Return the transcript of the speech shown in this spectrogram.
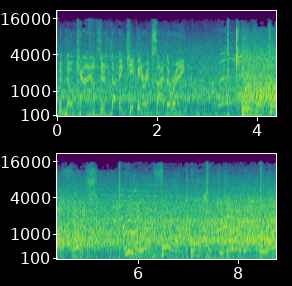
With no countouts, there's nothing keeping her inside the ring. Right to the face. Ooh, what a forearm club. She's able to get out of the way.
